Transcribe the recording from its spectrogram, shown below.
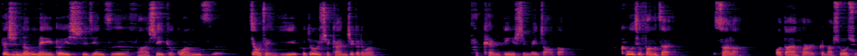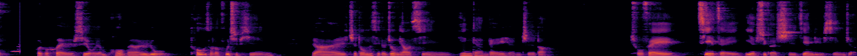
但是能每隔一时间子发射一个光子校准仪，不就是干这个的吗？”他肯定是没找到，可我就放在算了，我待会儿跟他说去。会不会是有人破门而入，偷走了复制品？然而这东西的重要性应该没人知道，除非窃贼也是个时间旅行者。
